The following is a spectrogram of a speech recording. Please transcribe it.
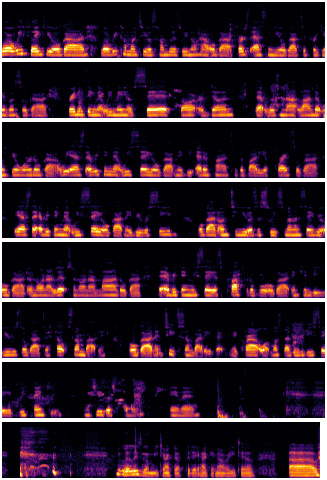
Lord, we thank you, oh God. Lord, we come unto you as humbly as we know how, oh God. First asking you, oh God, to forgive us, oh God, for anything that we may have said, thought, or done that was not lined up with your word, oh God. We ask everything that we say, oh God, may be edifying to the body of Christ, oh God. We ask that everything that we say, oh God, may be received, oh God, unto you as a sweet smelling Savior, oh God, and on our lips and on our mind, oh God, that everything we say is profitable, oh God, and can be used, oh God, to help somebody, oh God, and teach somebody that may cry out, What must I do to be saved? We thank you. In Jesus' name, amen. Lily's gonna be turned up today. I can already tell. Um,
